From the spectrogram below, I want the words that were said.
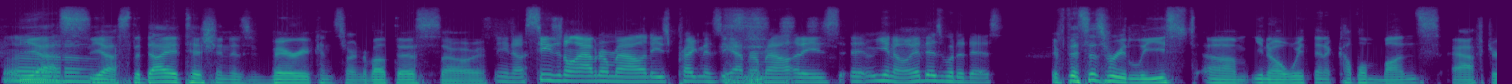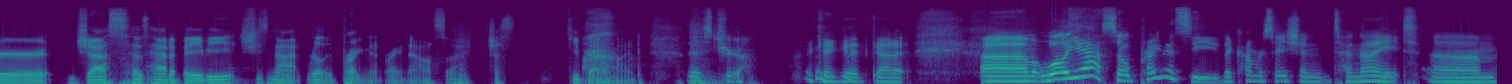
yes, Uh, yes. The dietitian is very concerned about this. So if, You know, seasonal abnormalities, pregnancy abnormalities. uh, you know, it is what it is. If this is released, um, you know, within a couple months after Jess has had a baby, she's not really pregnant right now. So just keep that in mind. That's true. Okay, good. Got it. Um, well, yeah. So pregnancy, the conversation tonight. Um,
